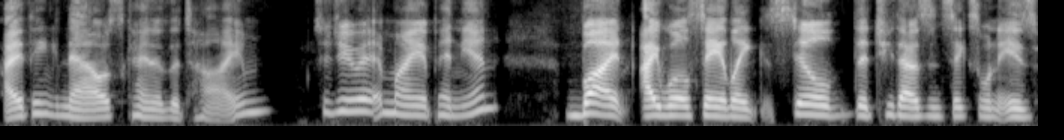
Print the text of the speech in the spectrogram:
I think now is kind of the time to do it in my opinion. But I will say like still the 2006 one is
